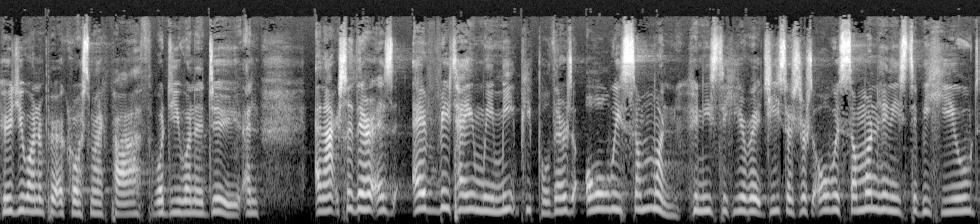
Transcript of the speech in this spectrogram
Who do you want to put across my path? What do you want to do? And and actually, there is every time we meet people, there's always someone who needs to hear about Jesus. There's always someone who needs to be healed,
